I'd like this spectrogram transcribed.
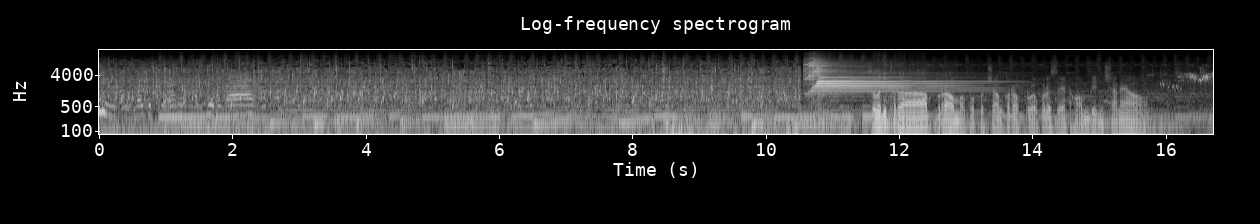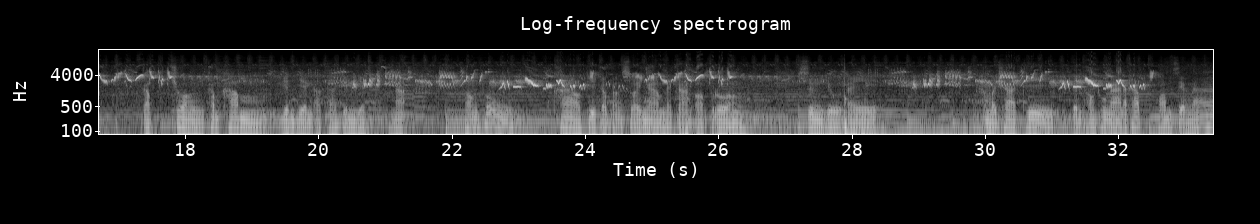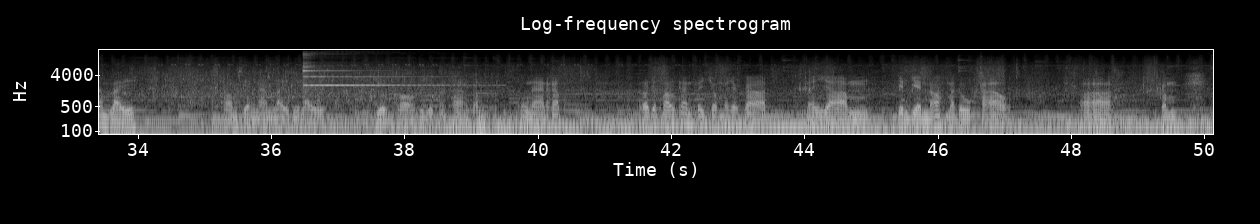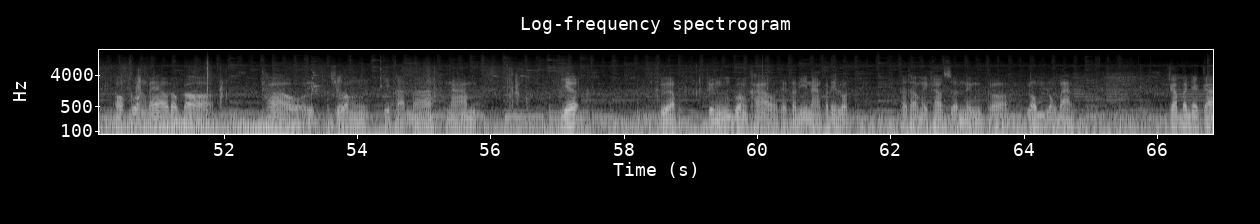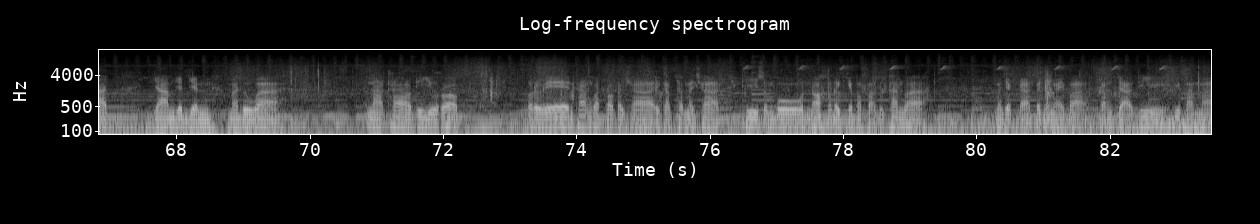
ดไลค์กดแชร์ให้ผมด้วยนครับสวัสดีครับ เรามาพบกับช่องครอบครัวผู้เกษหอมดินชาแนลกับช่วงค่ำๆเย็นๆ อากาศเย็นๆณท้องทุ่งข้าวที่กำลังสวยงามในการออกรวง ซึ่งอยู่ใน รรมชาติที่เป็นท้องทุ่งนานะครับ พร้อมเสียงน้ำไหล พร้อมเสียงน้ำไหลที่ไหลอยู่คลองที่อยู่ข้างๆกับทุ่งนานะครับ เราจะพาทุกท่านไปชมบรรยากาศในยามเย็นๆเนาะมาดูข้าวอ่ากำออกรวงแล้วแล้วก็ข้าวช่วงที่ผ่านมาน้ำเยอะเกือบ ถึงรวงข้าว แต่ตอนนี้น้ำก็ได้ลดก็ทำให้ข้าวส่วนหนึ่งก็ล้มลงบ้าง กับบรรยากาศยามเย็นๆมาดูว่า นาข้าวที่อยู่รอบบริเวณข้างวัดปอกระชายกับธรรมชาติที่สมบูรณ์เนาะก็เลยเก็บมาฝากทุกท่านว่าบรรยากาศเป็นยังไงบ้าง หลังจากที่ที่ผ่านมา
